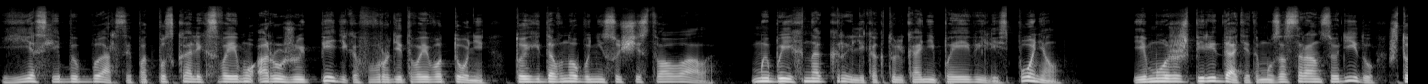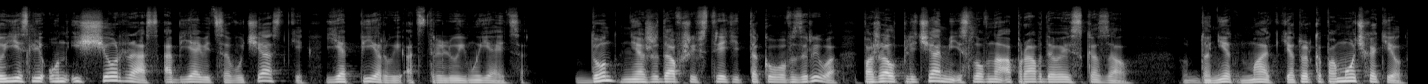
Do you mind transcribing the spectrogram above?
Если бы барсы подпускали к своему оружию педиков вроде твоего Тони, то их давно бы не существовало. Мы бы их накрыли, как только они появились, понял? И можешь передать этому засранцу Риду, что если он еще раз объявится в участке, я первый отстрелю ему яйца». Дон, не ожидавший встретить такого взрыва, пожал плечами и, словно оправдываясь, сказал, «Да нет, Майк, я только помочь хотел.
